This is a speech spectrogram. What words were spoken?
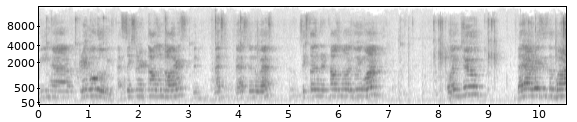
we have Craig Ogilvy at six hundred thousand dollars with Best Best in the West. Six hundred thousand dollars going one. Going two. Diane raises the bar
